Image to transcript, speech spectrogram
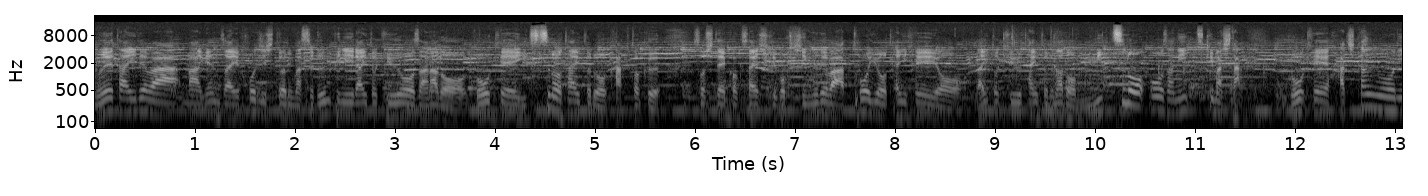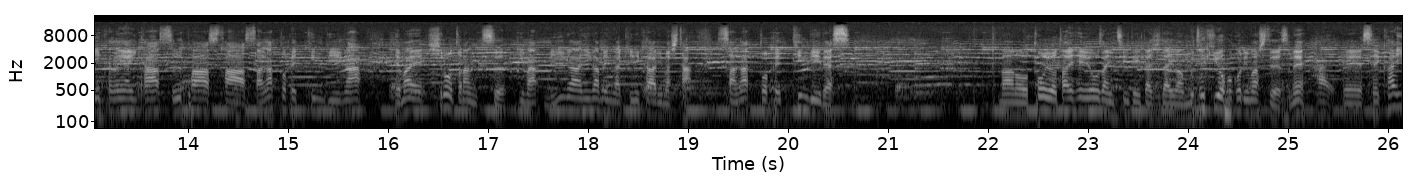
ムエタイでは、まあ、現在保持しておりますルンピニーライト級王座など合計5つのタイトルを獲得。そして国際式ボクシングでは東洋太平洋ライト級タイトルなど3つの王座につきました。合計8冠王に輝いたスーパースターサガット・ペッティンディが手前白トランクス今右側に画面が切り替わりました。サガット・ペッティンディです。まあ、あの東洋太平洋王座についていた時代は無敵を誇りましてですね、はい、えー、世界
